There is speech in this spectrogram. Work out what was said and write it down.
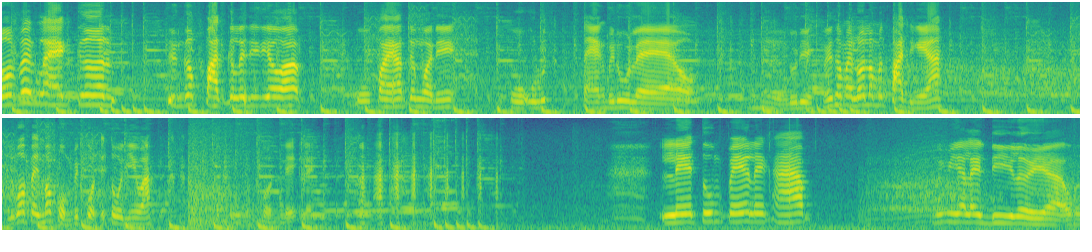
รถแม่งแรงเกิน ถึงกับปัดกันเลยทีเดียวครับโอ้ไปครับจังหวะนี้โอ้อูรุตแตงไปดูแล้ว อดูดิ เฮ้ยทำไมรถเรามันปัดอย่างเงี้ย หรือว่าเป็นเพราะผมไปกดไอ้ตัวนี้วะ โอ้โหชนเละเลย เละตุ้มเป๊ะเลยครับ ไม่มีอะไรดีเลยอะ โอ้โห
